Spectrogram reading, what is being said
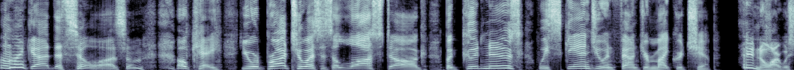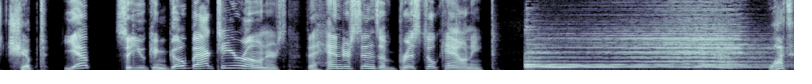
Oh my god, that's so awesome. Okay, you were brought to us as a lost dog, but good news, we scanned you and found your microchip. I didn't know I was chipped. Yep, so you can go back to your owners, the Hendersons of Bristol County. What?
